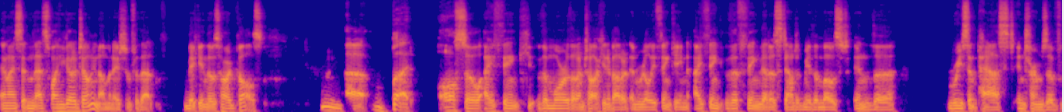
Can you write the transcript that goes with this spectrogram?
And I said, and that's why he got a Tony nomination for that, making those hard calls. Mm. Uh, but also, I think the more that I'm talking about it and really thinking, I think the thing that astounded me the most in the recent past in terms of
